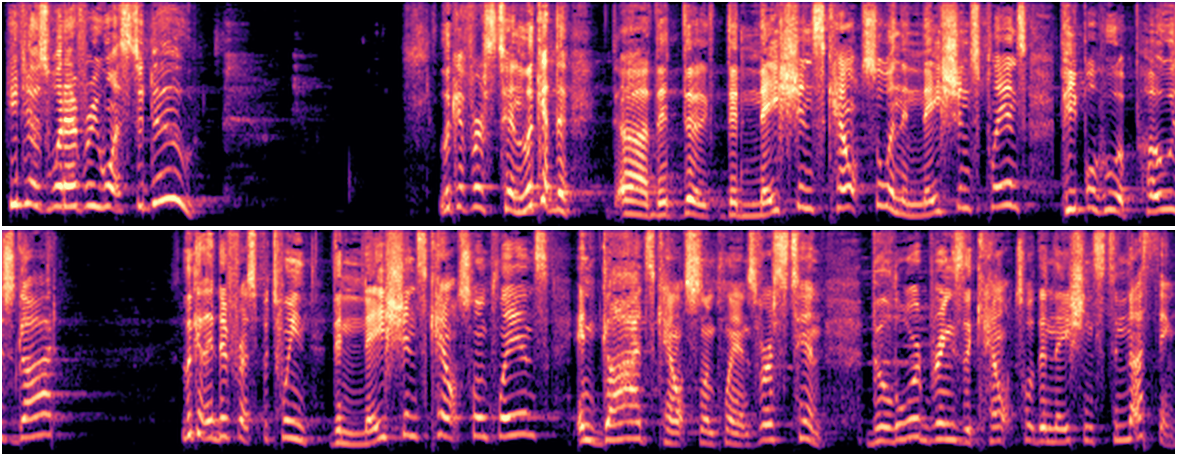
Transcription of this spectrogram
He does whatever he wants to do. Look at verse 10. Look at the, uh, the, the, the nation's counsel and the nation's plans, people who oppose God. Look at the difference between the nation's counsel and plans and God's counsel and plans. Verse 10 The Lord brings the counsel of the nations to nothing.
